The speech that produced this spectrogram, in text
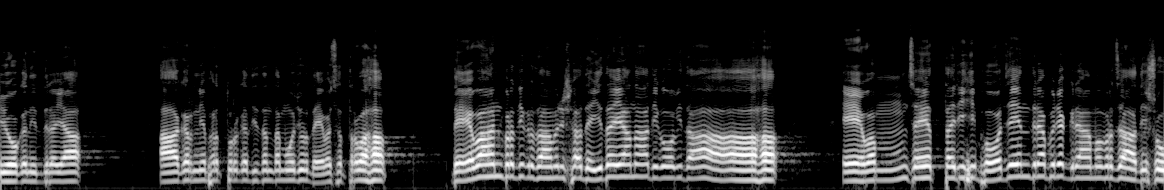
യോഗനിദ്രയാ. ആകർണ്യഭർത്തുർഗതിതം തമോജുർദേവശത്രവ ദേവാൻ പ്രതികൃതാമനുഷ ദൈതയാനാദിഗോവിതാഹ ഏവം ഭോജേന്ദ്രപുരഗ്രാമവ്രജാദിഷു.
